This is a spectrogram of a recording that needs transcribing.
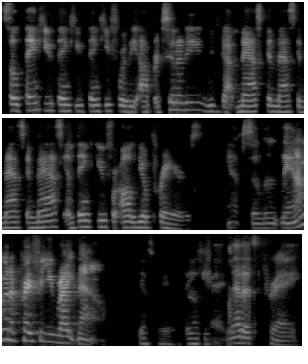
So thank you, thank you, thank you for the opportunity. We've got mask and mask and mask and mask. And thank you for all your prayers. Absolutely. And I'm going to pray for you right now. Yes, ma'am. Thank okay, you. let us pray.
